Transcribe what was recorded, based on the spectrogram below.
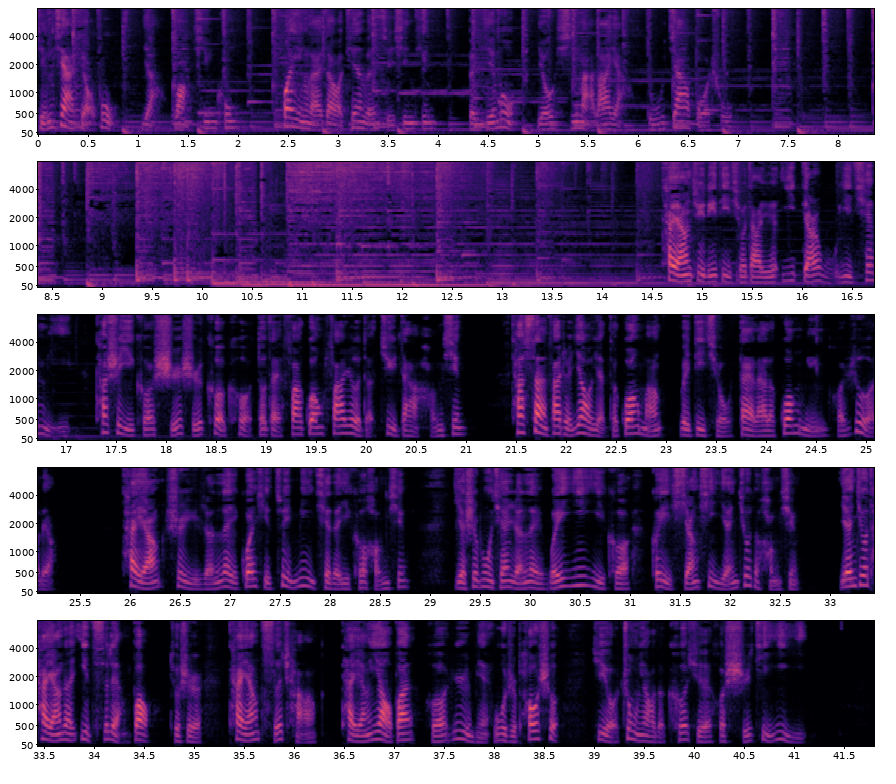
停下脚步，仰望星空。欢迎来到天文随心听，本节目由喜马拉雅独家播出。太阳距离地球大约1.5亿千米，它是一颗时时刻刻都在发光发热的巨大恒星。它散发着耀眼的光芒，为地球带来了光明和热量。太阳是与人类关系最密切的一颗恒星，也是目前人类唯一一颗可以详细研究的恒星。研究太阳的一磁两爆，就是太阳磁场、太阳耀斑和日冕物质抛射，具有重要的科学和实际意义。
